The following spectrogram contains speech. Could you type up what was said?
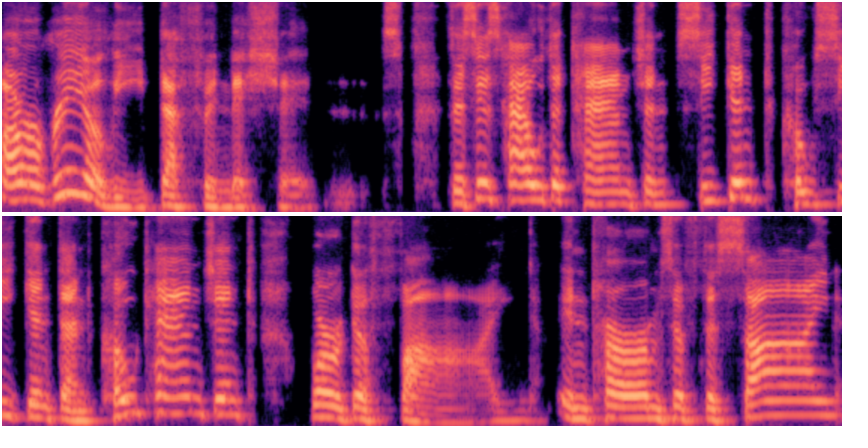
are really definitions. This is how the tangent, secant, cosecant, and cotangent were defined in terms of the sine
